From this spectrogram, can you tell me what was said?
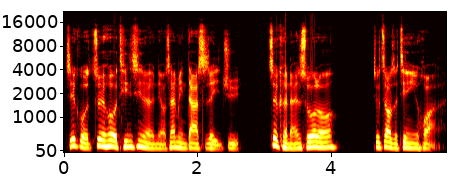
结果最后听信了鸟山明大师的一句：“这可难说喽。”就照着建议画了。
